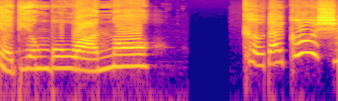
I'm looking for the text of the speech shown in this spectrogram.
也听不完呢。口袋故事。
